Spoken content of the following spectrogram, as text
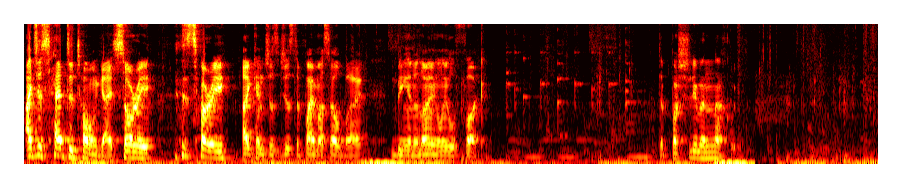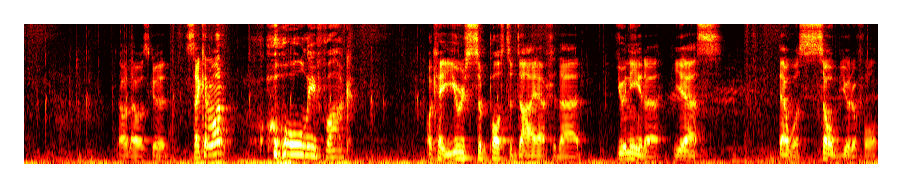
I just had to tone, guys. Sorry. Sorry. I can just justify myself by being an annoying little fuck. Да пошли вы нахуй. Oh, that was good. Second one? Holy fuck! Okay, you're supposed to die after that. Unita, yes. That was so beautiful.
